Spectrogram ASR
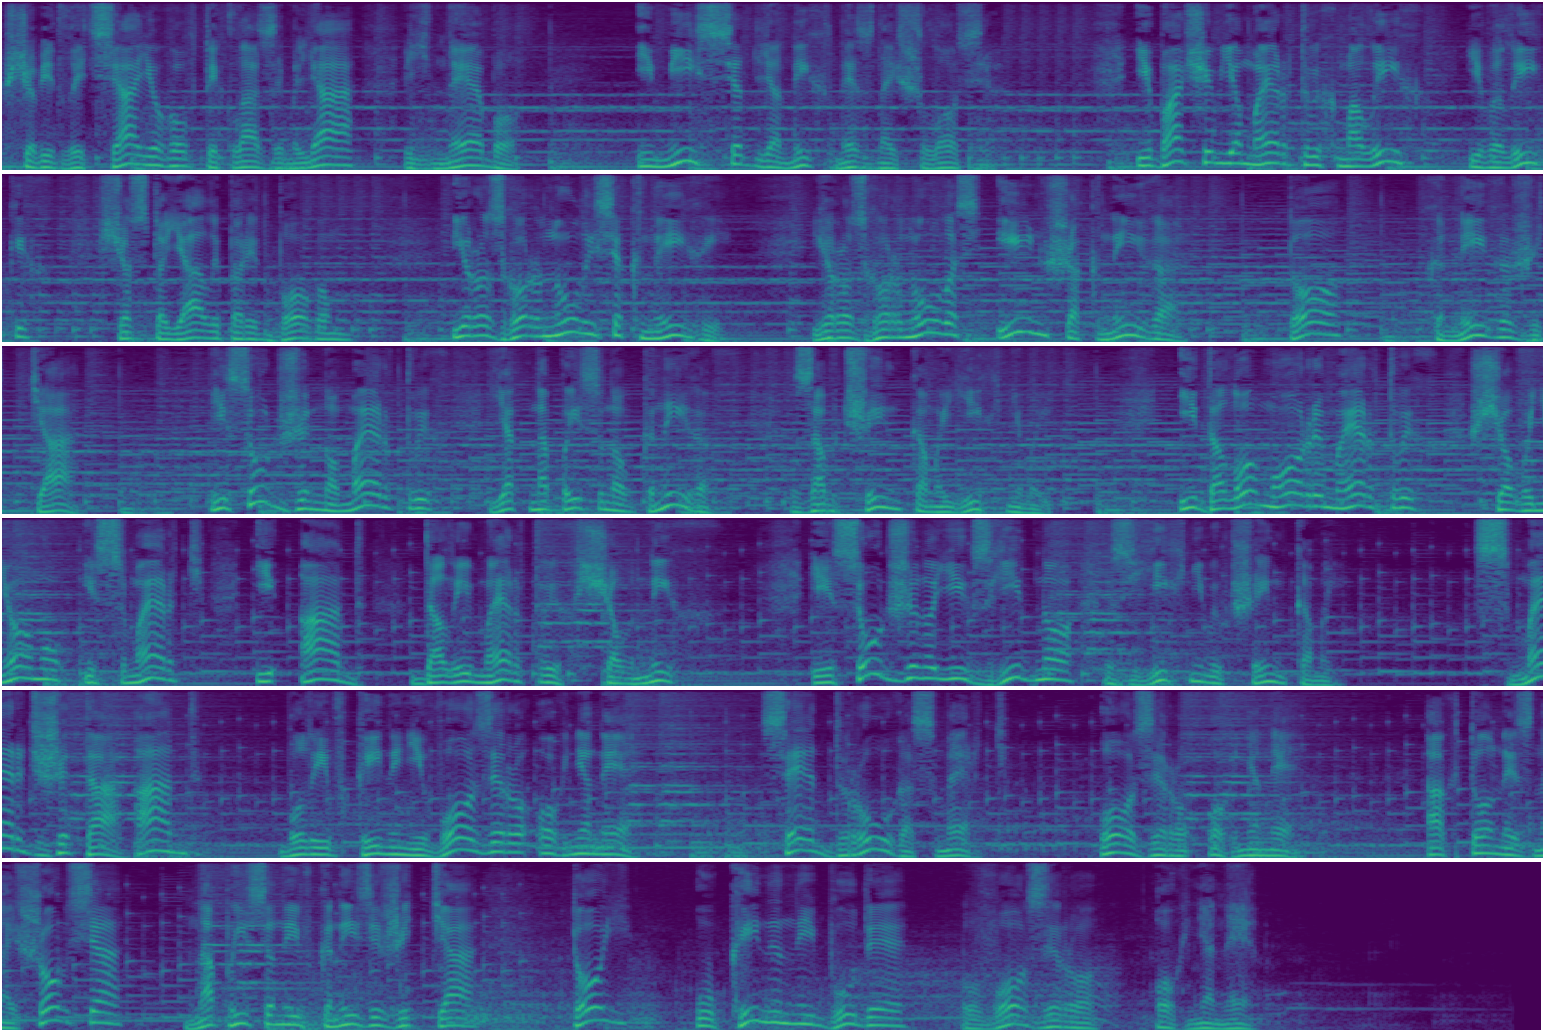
що від лиця його втекла земля й небо, і місця для них не знайшлося. І бачив я мертвих малих і великих, що стояли перед Богом, і розгорнулися книги, і розгорнулась інша книга, то книга життя. І суджено мертвих, як написано в книгах, за вчинками їхніми, і дало море мертвих, що в ньому і смерть, і ад дали мертвих, що в них, і суджено їх згідно з їхніми вчинками. Смерть же та ад були вкинені в озеро огняне. Це друга смерть, озеро огняне. А хто не знайшовся, написаний в книзі життя, той укинений буде в озеро огняне.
